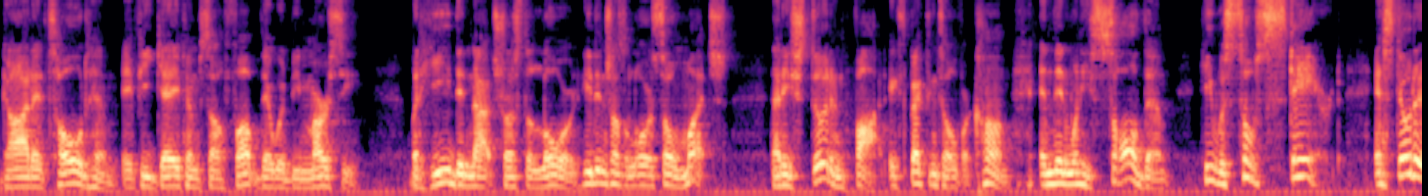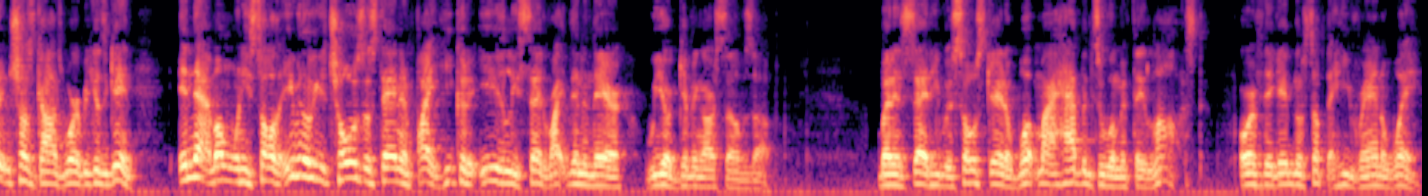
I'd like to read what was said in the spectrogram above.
God had told him if he gave himself up, there would be mercy. But he did not trust the Lord. He didn't trust the Lord so much that he stood and fought, expecting to overcome. And then when he saw them, he was so scared and still didn't trust God's word because, again, in that moment when he saw that, even though he chose to stand and fight, he could have easily said right then and there, we are giving ourselves up. But instead, he was so scared of what might happen to him if they lost or if they gave them stuff that he ran away.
